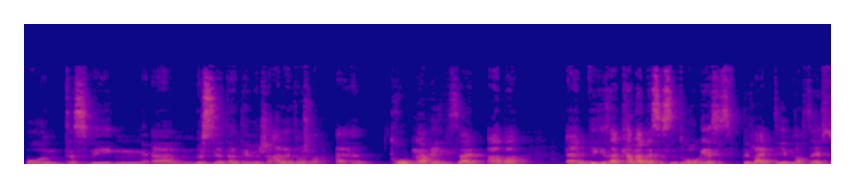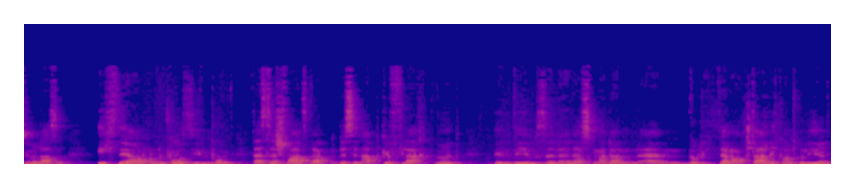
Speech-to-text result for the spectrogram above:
und deswegen ähm, müsste ja dann theoretisch alle in Deutschland äh, drogenabhängig sein, aber ähm, wie gesagt, Cannabis ist eine Droge, es ist, bleibt jedem noch selbst überlassen. Ich sehe auch noch einen positiven Punkt, dass der Schwarzmarkt ein bisschen abgeflacht wird, in dem Sinne, dass man dann ähm, wirklich dann auch staatlich kontrolliert,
